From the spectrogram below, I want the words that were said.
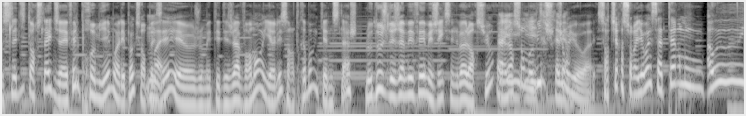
cela dit, Torchlight, j'avais fait le premier, moi, à l'époque, sur PC, Ouais. et je m'étais déjà vraiment régalé, c'est un très bon and slash. Le 2, je l'ai jamais fait, mais je sais que c'est une Et Ah, la il- version il mobile, je suis curieux, ouais. Il sortira sur iOS à terme ou Ah oui, oui, oui,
